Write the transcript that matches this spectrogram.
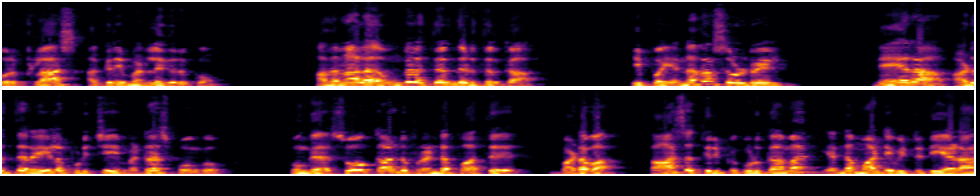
ஒரு கிளாஸ் அக்ரிமெண்ட்ல இருக்கும். அதனால உங்களை தேர்ந்தெடுத்திருக்கா? இப்ப என்னதான் சொல்றேன் நேரா அடுத்த ரயில புடிச்சு மெட்ராஸ் போங்கோ. உங்க சோ கால்டு ஃப்ரெண்டை பார்த்து படவா காசை திருப்பி கொடுக்காம என்ன மாட்டி விட்டுட்டியடா?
